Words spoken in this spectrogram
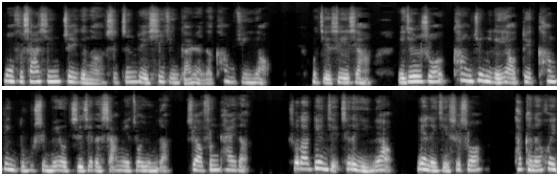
莫氟沙星这个呢是针对细菌感染的抗菌药。我解释一下，也就是说，抗菌类的药对抗病毒是没有直接的杀灭作用的，是要分开的。说到电解质的饮料，烈烈解释说，它可能会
